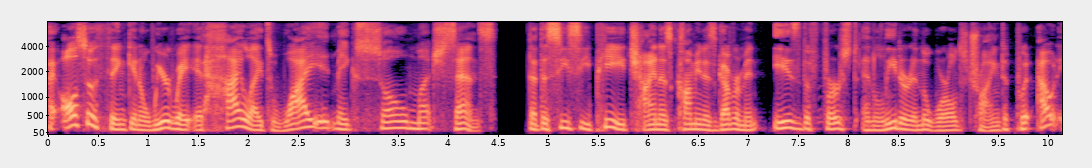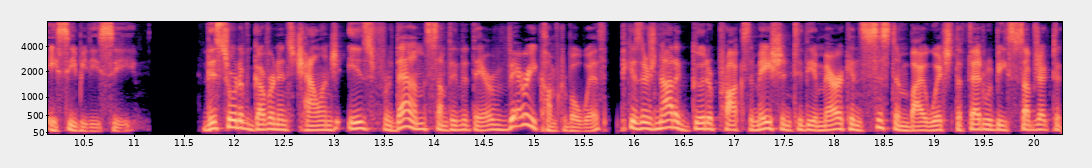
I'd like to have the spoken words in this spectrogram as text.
I also think, in a weird way, it highlights why it makes so much sense that the CCP, China's communist government, is the first and leader in the world trying to put out a CBDC. This sort of governance challenge is for them something that they are very comfortable with because there's not a good approximation to the American system by which the Fed would be subject to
